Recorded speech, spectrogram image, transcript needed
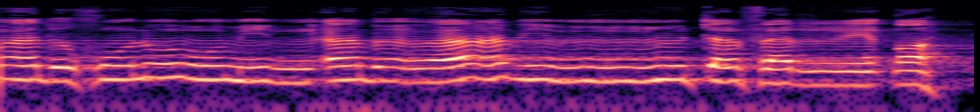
وادخلوا من أبواب متفرقة.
